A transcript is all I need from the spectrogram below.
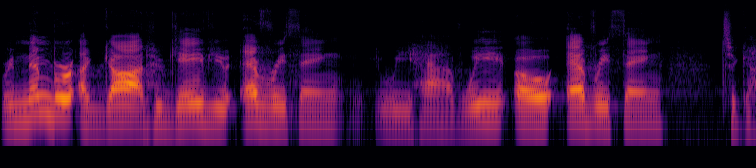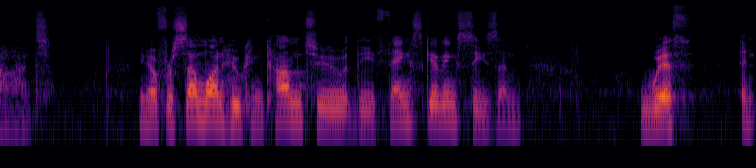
Remember a God who gave you everything we have. We owe everything to God. You know, for someone who can come to the Thanksgiving season with an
